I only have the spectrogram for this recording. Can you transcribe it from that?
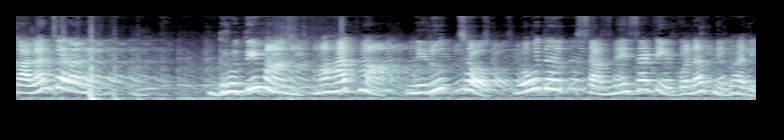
कालांतराने धृतिमान महात्मा निरुत्सव योध साधनेसाठी वनात निघाले.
